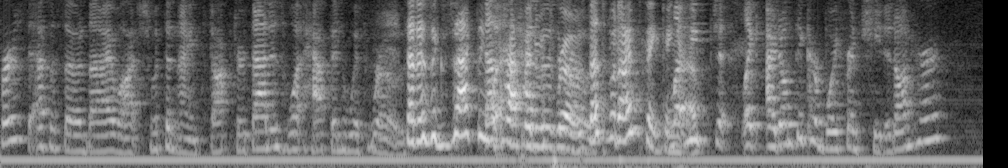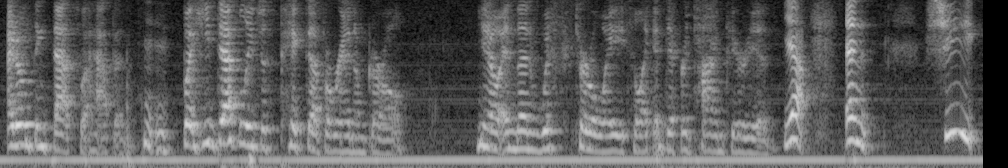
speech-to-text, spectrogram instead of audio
first episode that I watched with the Ninth Doctor, that is what happened with Rose. That is exactly what what happened happened with with Rose. Rose. That's what I'm thinking Let of. me, ju- like, I don't think her boyfriend cheated on her. I don't think that's what happened. Mm-mm. But he definitely just picked up a random girl. You know, and then whisked her away to like a different time period. Yeah, and she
